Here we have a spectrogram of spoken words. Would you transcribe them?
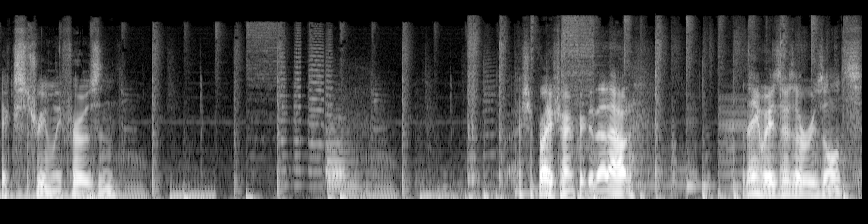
extremely frozen. I should probably try and figure that out. But anyways, there's our results.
